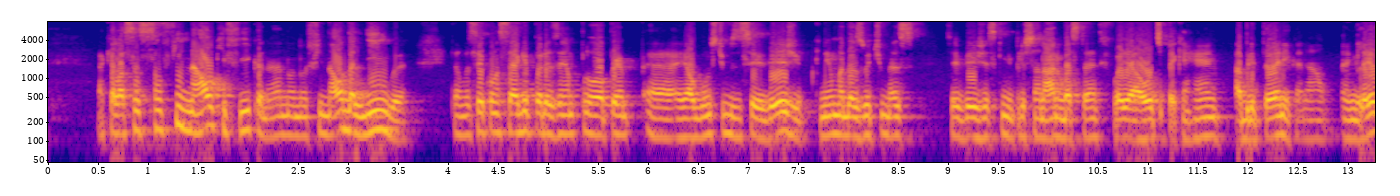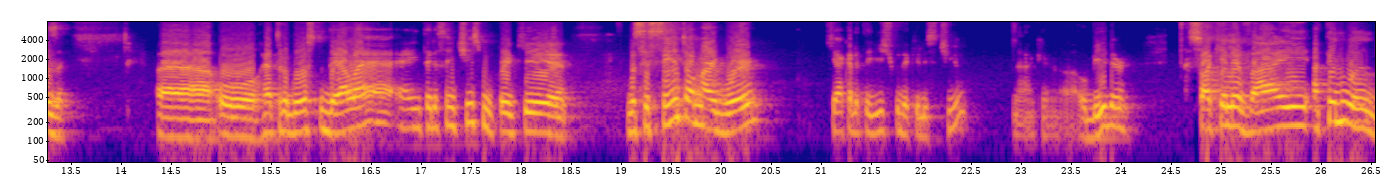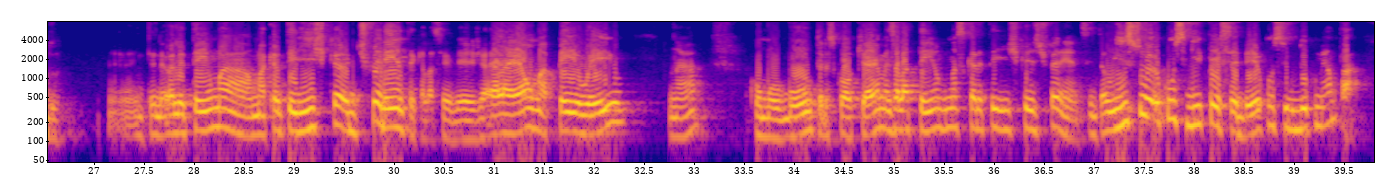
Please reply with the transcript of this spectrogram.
aquela sensação final que fica né, no, no final da língua. Então você consegue, por exemplo, é, em alguns tipos de cerveja, que nem uma das últimas cervejas que me impressionaram bastante foi a Old Speckenham, a britânica, né, a inglesa. Uh, o retrogosto dela é, é interessantíssimo porque você sente o amargor que é característico daquele estilo, né, é o bitter, só que ele vai atenuando, é, entendeu? Ele tem uma, uma característica diferente aquela cerveja. Ela é uma pale ale, né, como outras qualquer, mas ela tem algumas características diferentes. Então isso eu consegui perceber, eu consigo documentar.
